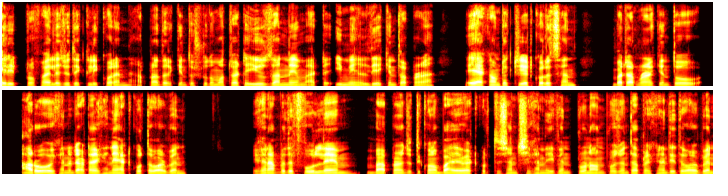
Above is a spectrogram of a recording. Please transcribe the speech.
এডিট প্রোফাইলে যদি ক্লিক করেন, আপনাদের কিন্তু শুধুমাত্র একটা ইউজার নেম, একটা ইমেল দিয়ে কিন্তু আপনারা এই অ্যাকাউন্টটা ক্রিয়েট করেছেন। বাট আপনারা কিন্তু আরও এখানে ডাটা এখানে অ্যাড করতে পারবেন। এখানে আপনাদের ফুল নেম বা আপনারা যদি কোনো বায়ো অ্যাড করতে চান, সেখানে ইভেন প্রোনাউন পর্যন্ত আপনি এখানে দিতে পারবেন।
